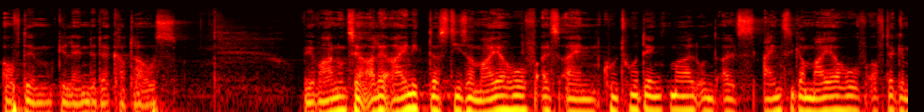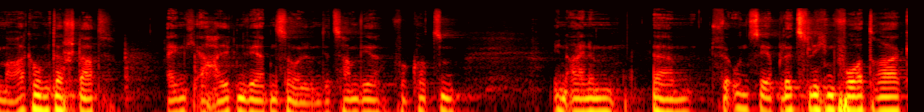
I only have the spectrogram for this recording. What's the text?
auf dem Gelände der Karthaus. Wir waren uns ja alle einig, dass dieser Meierhof als ein Kulturdenkmal und als einziger Meierhof auf der Gemarkung der Stadt eigentlich erhalten werden soll. Und jetzt haben wir vor kurzem in einem ähm, für uns sehr plötzlichen Vortrag,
